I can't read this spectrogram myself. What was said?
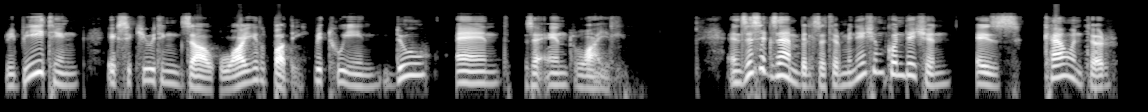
repeating executing the while body between do and the end while. In this example, the termination condition is counter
